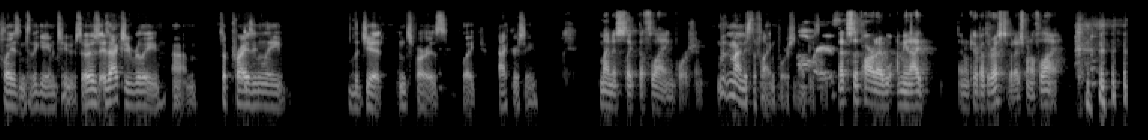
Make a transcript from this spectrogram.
plays into the game too so it's, it's actually really um surprisingly legit as far as like accuracy Minus like the flying portion. minus the flying portion obviously Always. That's the part I, w- I mean, I, I don't care about the rest of it. I just want to fly.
